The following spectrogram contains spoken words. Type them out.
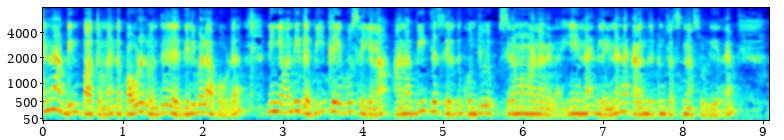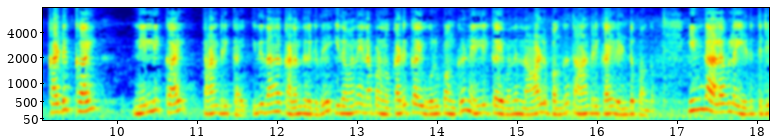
என்ன அப்படின்னு பார்த்தோம்னா இந்த பவுடர் வந்து திரிபலா பவுடர் நீங்கள் வந்து இதை வீட்டிலேயும் செய்யலாம். ஆனால் வீட்டில் செய்யறது கொஞ்சம் சிரமமான வேலை. ஏன்னா இதில் என்னென்ன கலந்துருக்குன்னு ஃபர்ஸ்ட் நான் சொல்லிடுறேன். கடுக்காய் நெல்லிக்காய் தாண்டிக்காய். இதுதாங்க கலந்துருக்குது. இதை வந்து என்ன பண்ணணும்? கடுக்காய் ஒரு பங்கு நெல்லிக்காய் வந்து நாலு பங்கு தாண்டிக்காய் ரெண்டு பங்கு. இந்த அளவில் எடுத்துட்டு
